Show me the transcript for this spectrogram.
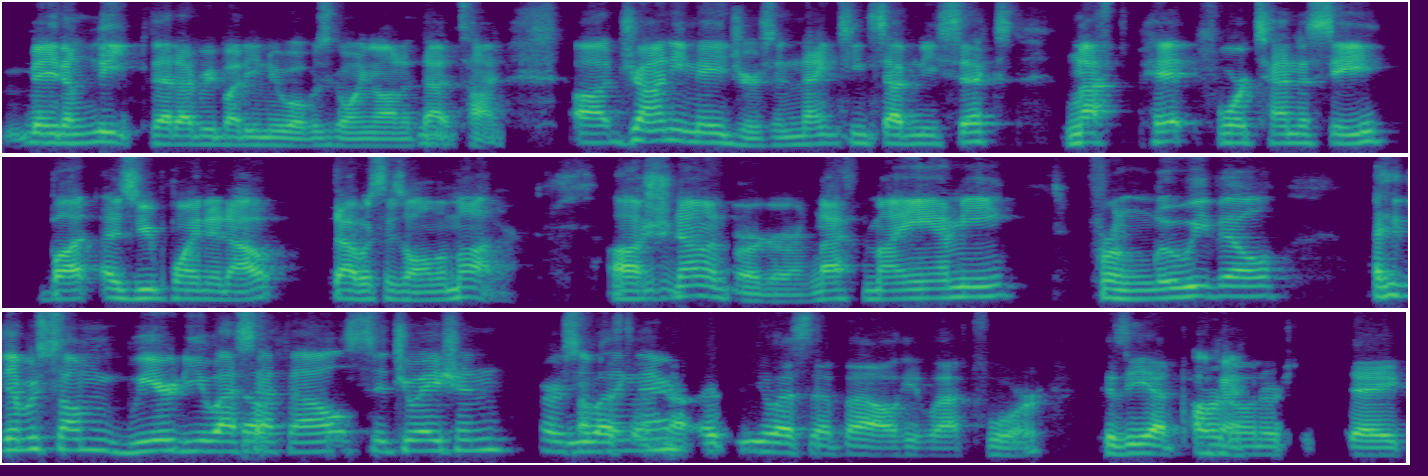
made a leap that everybody knew what was going on at that time. Uh, Johnny Majors in 1976 left Pitt for Tennessee, but as you pointed out, that was his alma mater. Uh, Mhm. Schnellenberger left Miami for Louisville. I think there was some weird USFL situation or something there. USFL, it's the USFL he left for because he had part Okay. ownership stake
